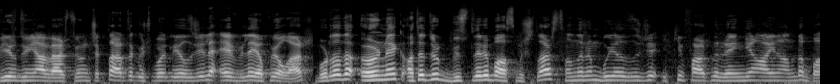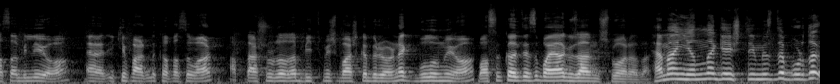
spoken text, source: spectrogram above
bir dünya versiyonu çıktı. Artık 3 boyutlu yazıcıyla ev bile yapıyorlar. Burada da örnek Atatürk büstleri basmışlar. Sanırım bu yazıcı iki farklı rengi aynı anda basabiliyor. Evet iki farklı kafası var. Hatta şurada da bitmiş başka bir örnek bulunuyor. Baskı kalitesi bayağı güzelmiş bu arada. Hemen yanına geçtiğimizde burada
